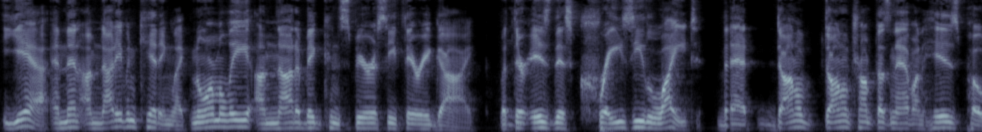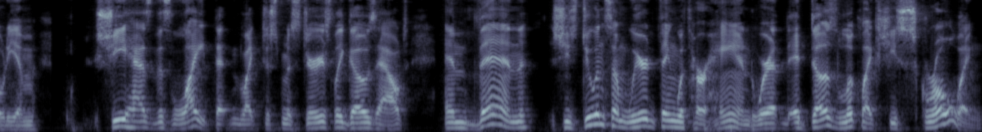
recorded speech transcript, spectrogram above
Yeah, and then I'm not even kidding. Like normally I'm not a big conspiracy theory guy, but there is this crazy light that Donald Donald Trump doesn't have on his podium. She has this light that like just mysteriously goes out and then she's doing some weird thing with her hand where it, it does look like she's scrolling.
